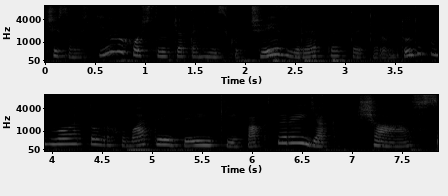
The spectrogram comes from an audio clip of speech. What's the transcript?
чи самостійно ви хочете вивчати англійську, чи з репетитором. Тут варто врахувати деякі фактори, як час,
